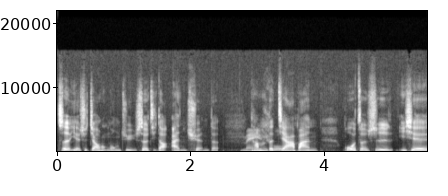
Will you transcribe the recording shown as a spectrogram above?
这也是交通工具，涉及到安全的。他们的加班或者是一些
